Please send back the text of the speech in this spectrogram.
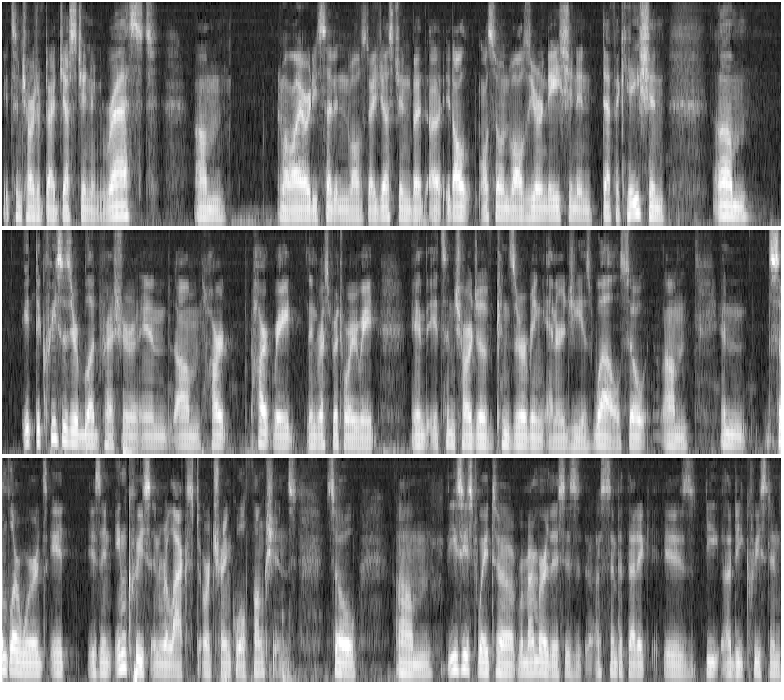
it's in charge of digestion and rest. Um, well, I already said it involves digestion, but uh, it also involves urination and defecation. Um, it decreases your blood pressure and um, heart heart rate and respiratory rate, and it's in charge of conserving energy as well. So, um, in simpler words, it is an increase in relaxed or tranquil functions. So, um, the easiest way to remember this is a sympathetic is de- a decreased in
